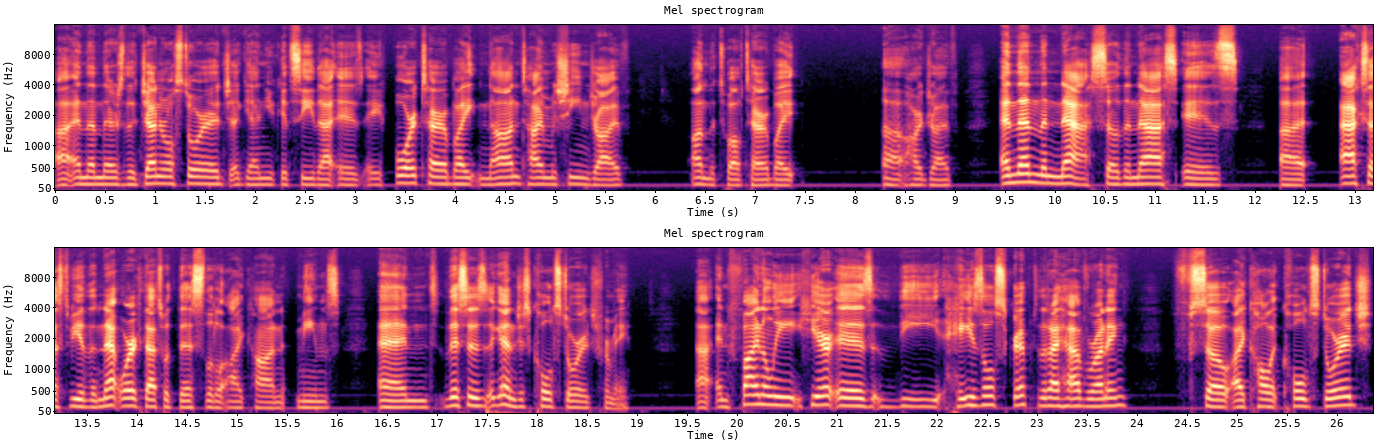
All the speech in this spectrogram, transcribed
Uh, and then there's the general storage. Again, you could see that is a 4 terabyte non time machine drive on the 12 terabyte uh, hard drive. And then the NAS. So the NAS is uh, accessed via the network. That's what this little icon means. And this is, again, just cold storage for me. Uh, and finally, here is the Hazel script that I have running. So I call it cold storage.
